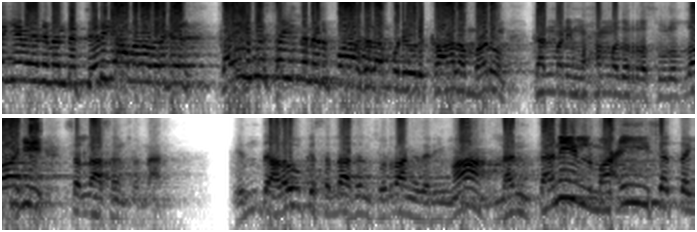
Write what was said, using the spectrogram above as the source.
செய்ய வேண்டும் என்று தெரியாமல் அவர்கள் கைது செய்து நிற்பார்கள். அப்படி ஒரு காலம் வரும். கண்மணி முகமது ரசூலுல்லாஹி சல்லாசன் சொன்னார். எந்த அளவுக்கு சல்லாசன் சொல்றாங்க தெரியுமா? லன் தனில் மஈஷத்தை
